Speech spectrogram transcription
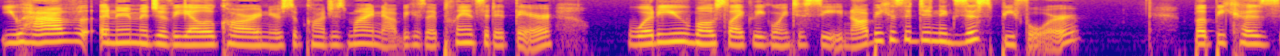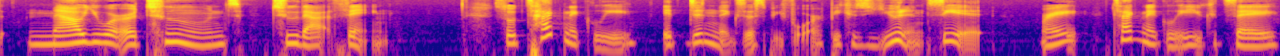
you have an image of a yellow car in your subconscious mind now because I planted it there what are you most likely going to see? Not because it didn't exist before, but because now you are attuned to that thing. So technically, it didn't exist before because you didn't see it, right? Technically, you could say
